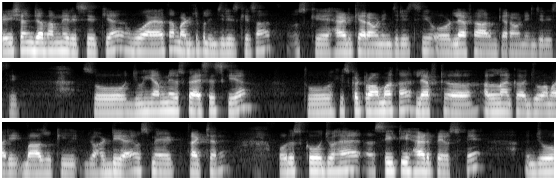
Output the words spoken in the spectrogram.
पेशेंट जब हमने रिसीव किया, वो आया था मल्टीपल इंजरीज के साथ। उसके हेड के अराउंड इंजरीज थी और लेफ़्ट आर्म के अराउंड इंजरीज थी। सो जो ही हमने उसको एसेस किया तो इसका ट्रॉमा था। लेफ़्ट अल्ला का जो हमारी बाजू की जो हड्डी है, उसमें फ्रैक्चर है। और उसको जो है सी टी हेड पे उसके जो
